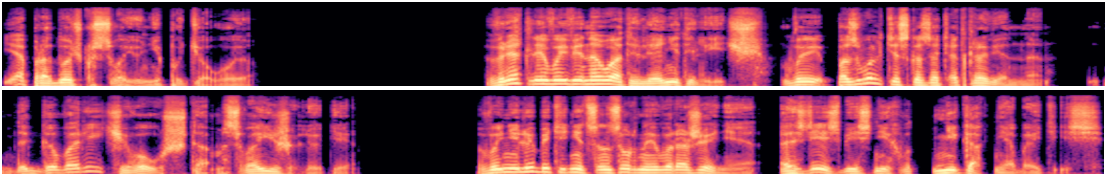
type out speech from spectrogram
Я про дочку свою непутевую. Вряд ли вы виноваты, Леонид Ильич. Вы позвольте сказать откровенно. Да говори, чего уж там, свои же люди. Вы не любите нецензурные выражения, а здесь без них вот никак не обойтись.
